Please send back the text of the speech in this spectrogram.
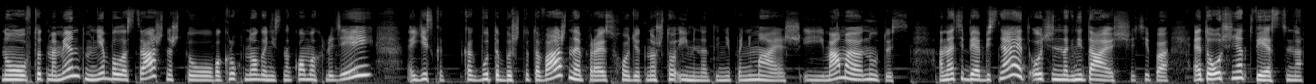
Но в тот момент мне было страшно, что вокруг много незнакомых людей, есть как, как будто бы что-то важное происходит, но что именно ты не понимаешь. И мама, ну, то есть она тебе объясняет очень нагнетающе, типа, это очень ответственно,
